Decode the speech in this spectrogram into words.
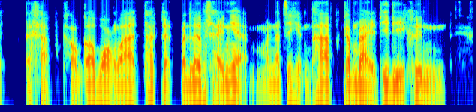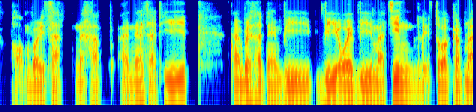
17 นะครับเขาก็มองว่าถ้าเกิดมันเริ่มใช้เนี่ยมันน่าจะเห็นภาพกำไรที่ดีขึ้นของบริษัทนะครับเนื่องจากที่บริษัทเนี่ย VOAB margin หรือตัวกำไร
